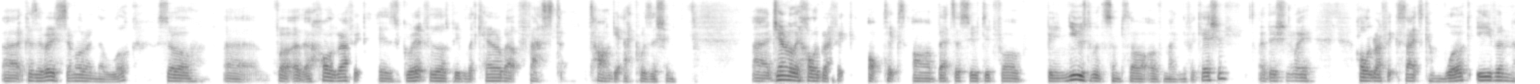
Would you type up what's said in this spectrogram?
because uh, they're very similar in their look. So uh, for uh, the holographic is great for those people that care about fast target acquisition. Uh, generally, holographic optics are better suited for being used with some sort of magnification. Additionally, holographic sights can work even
